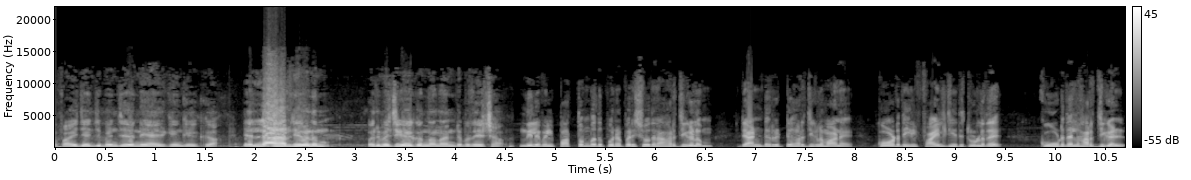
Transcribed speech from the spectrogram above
ഫൈവ് ജഡ്ജ് ബെഞ്ച് തന്നെയായിരിക്കും കേൾക്കുക. എല്ലാ ഹർജികളും ഒരുമിച്ച് കേൾക്കുന്ന എന്റെ പ്രതീക്ഷ. നിലവിൽ പത്തൊമ്പത് പുനഃപരിശോധനാ ഹർജികളും രണ്ട് റിട്ട് ഹർജികളുമാണ് കോടതിയിൽ ഫയൽ ചെയ്തിട്ടുള്ളത്. കൂടുതൽ ഹർജികൾ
